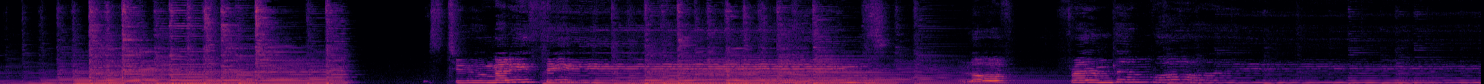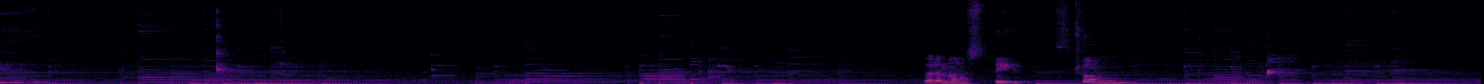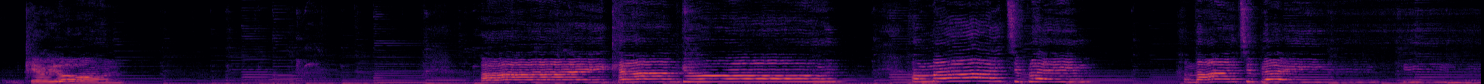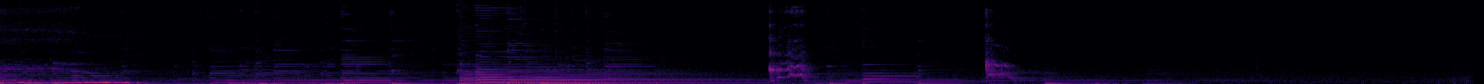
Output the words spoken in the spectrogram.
There's too many things. Love, friend and wine. But I must be strong carry on. I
